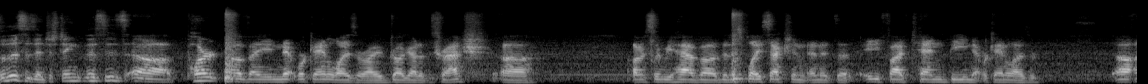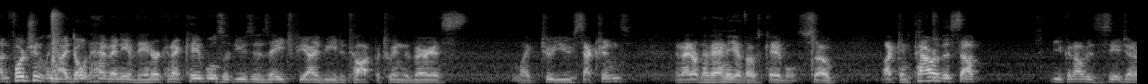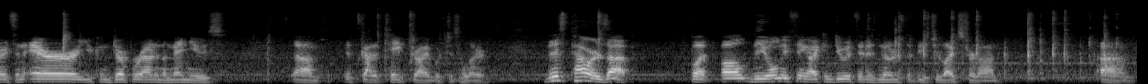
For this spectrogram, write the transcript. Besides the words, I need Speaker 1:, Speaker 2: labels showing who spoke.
Speaker 1: So this is interesting. This is uh, part of a network analyzer I drug out of the trash. Uh, obviously we have uh, the display section and it's an 8510B network analyzer. Uh, unfortunately I don't have any of the interconnect cables. It uses HPIB to talk between the various like 2U sections and I don't have any of those cables. So I can power this up. You can obviously see it generates an error. You can derp around in the menus. Um, it's got a tape drive which is hilarious. This powers up but all the only thing I can do with it is notice that these two lights turn on. Um,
